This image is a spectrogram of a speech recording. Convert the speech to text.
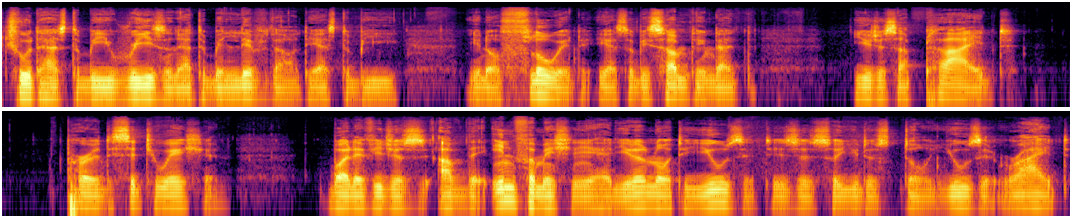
Truth has to be reason, it has to be lived out. It has to be, you know, fluid. It has to be something that you just applied per the situation. But if you just have the information in your head, you don't know how to use it. It's just so you just don't use it right.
